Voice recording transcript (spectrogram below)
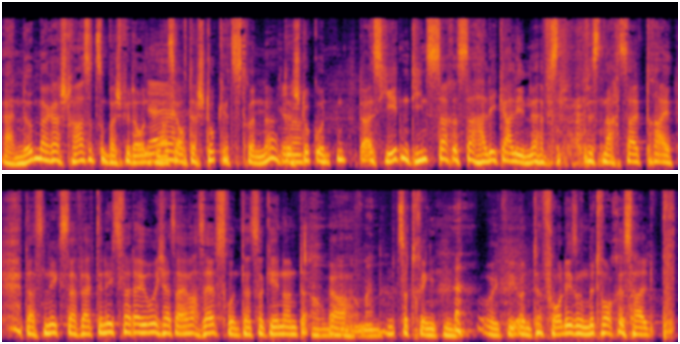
Ja, Nürnberger Straße zum Beispiel, da unten, Ja, da ist ja. ja auch der Stuck jetzt drin, ne? Genau. Der Stuck unten. Da ist jeden Dienstag ist da Halligalli, ne? Bis, bis nachts halb drei. Das ist nix, da bleibt dir nichts weiter übrig, als einfach selbst runterzugehen und Mann, ja, oh Mann. zu trinken. irgendwie. Und der Vorlesung Mittwoch ist halt, pff,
